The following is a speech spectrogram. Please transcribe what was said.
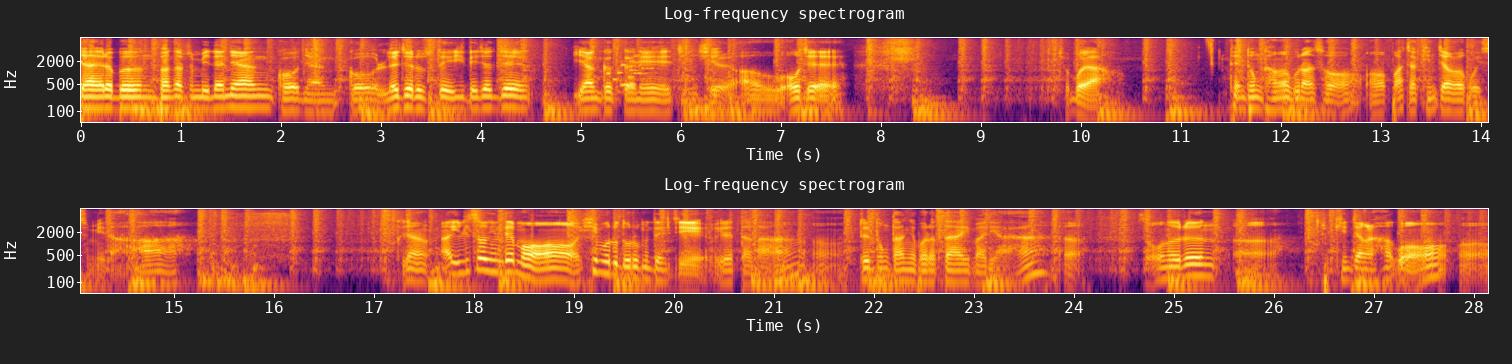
자 여러분 반갑습니다. 냥고 냥고. 레제로스테이 대전쟁. 양극단의 진실. 아우 어제. 저 뭐야? 된통 당하고 나서 어 바짝 긴장하고 있습니다. 아. 그냥 아 일성인데 뭐 힘으로 누르면 되지. 이랬다가 어 된통 당해버렸다 이 말이야. 어. 그래서 오늘은 어좀 긴장을 하고 어,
